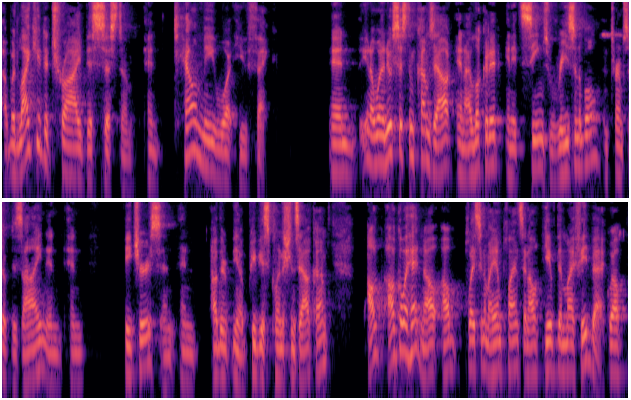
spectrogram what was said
I would like you to try this system and tell me what you think." And you know, when a new system comes out and I look at it and it seems reasonable in terms of design and and features and and other you know previous clinicians' outcomes, I'll I'll go ahead and I'll I'll place it in my implants and I'll give them my feedback. Well,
